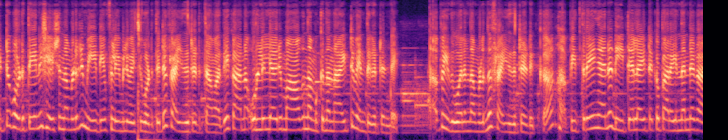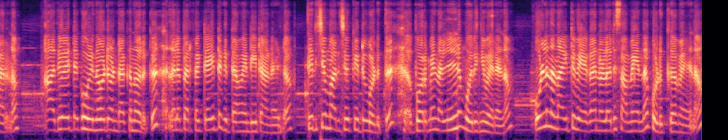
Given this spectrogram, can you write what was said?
ഇട്ട് കൊടുത്തതിന് ശേഷം നമ്മളൊരു മീഡിയം ഫ്ലെയിമിൽ വെച്ച് കൊടുത്തിട്ട് ഫ്രൈ ചെയ്തിട്ട് എടുത്താൽ മതി. കാരണം ഉള്ളിലെ ഒരു മാവ് നമുക്ക് നന്നായിട്ട് വെന്ത് കിട്ടണ്ടേ. അപ്പൊ ഇതുപോലെ നമ്മളൊന്ന് ഫ്രൈ ചെയ്തിട്ട് എടുക്കുക അപ്പൊ ഇത്രയും ഞാൻ ഡീറ്റെയിൽ ആയിട്ടൊക്കെ പറയുന്നതിന്റെ കാരണം ആദ്യമായിട്ടൊക്കെ ഉഴുന്നുവട ഉണ്ടാക്കുന്നവർക്ക് നല്ല പെർഫെക്റ്റ് ആയിട്ട് കിട്ടാൻ വേണ്ടിയിട്ടാണ് കേട്ടോ. തിരിച്ച് മറിച്ചൊക്കെ ഇട്ട് കൊടുത്ത് പുറമെ നല്ല മുരിഞ്ഞു വരണം. ഉള്ളു നന്നായിട്ട് വേകാനുള്ള ഒരു സമയം എന്നാ കൊടുക്കുക വേണം.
